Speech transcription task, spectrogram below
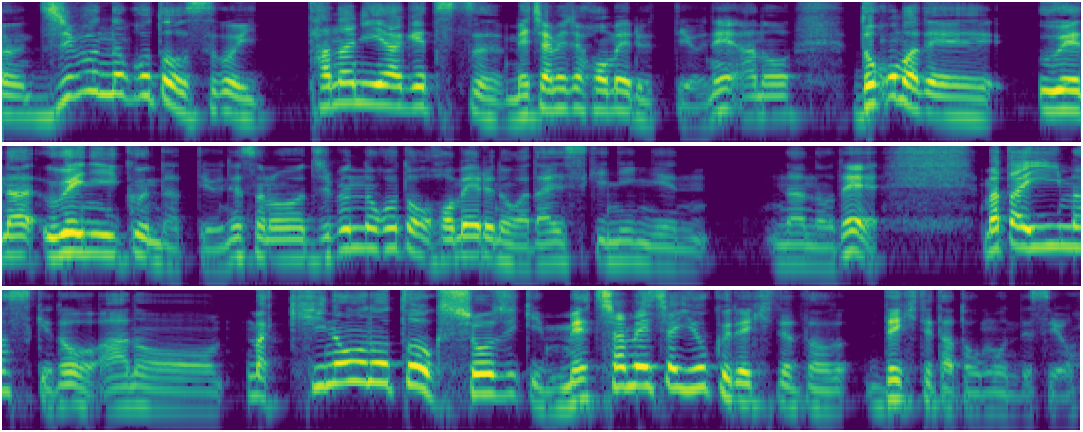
うん、自分のことをすごい棚に上げつつめちゃめちゃ褒めるっていうね。あのどこまで上な上に行くんだっていうね。その自分のことを褒めるのが大好き人間なのでまた言いますけどあのまあ昨日のトーク正直めちゃめちゃよくできてたできてたと思うんですよ。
